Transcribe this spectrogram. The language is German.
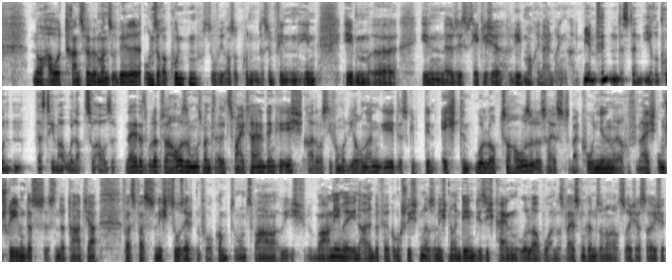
Know-how-Transfer, wenn man so will, unserer Kunden, so wie unsere Kunden das empfinden, hin eben äh, in äh, das tägliche Leben auch hineinbringen kann. Wie empfinden das denn Ihre Kunden, das Thema Urlaub zu Hause? Naja, das Urlaub zu Hause muss man äh, zweiteilen, denke ich, gerade was die Formulierung angeht. Es gibt den echten Urlaub zu Hause, das heißt Balkonien vielleicht umschrieben, das ist in der Tat ja was, was nicht so selten vorkommt. Und zwar, wie ich wahrnehme, in allen Bevölkerungsschichten, also nicht nur in denen, die sich keinen Urlaub woanders leisten können, sondern auch solche, solche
